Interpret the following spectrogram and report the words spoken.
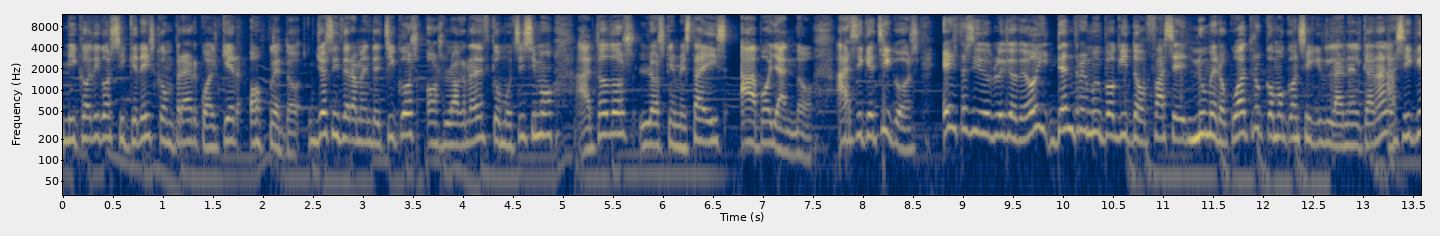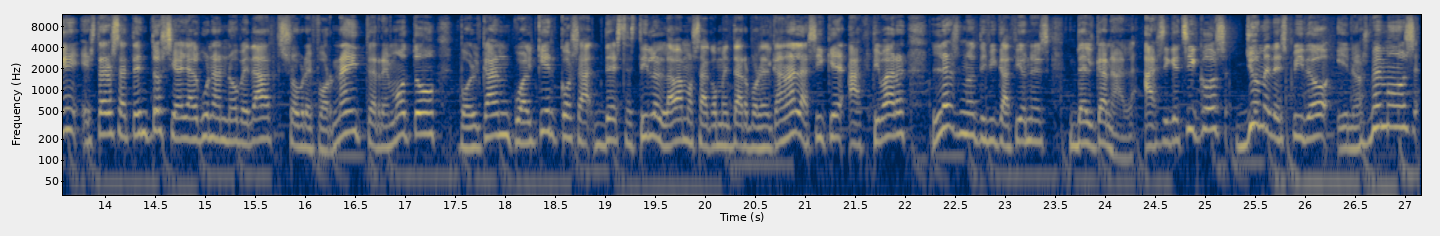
mi código si queréis comprar cualquier objeto. Yo sinceramente chicos os lo agradezco muchísimo a todos los que me estáis apoyando Así que chicos, este ha sido el vídeo de hoy. Dentro de muy poquito fase número 4 Cómo conseguirla en el canal. Así que estaros atentos si hay alguna novedad sobre Fortnite, terremoto, volcán Cualquier cosa de este estilo la vamos a comentar por el canal. Así que activar las notificaciones del canal. Así que chicos, yo me despido y nos vemos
